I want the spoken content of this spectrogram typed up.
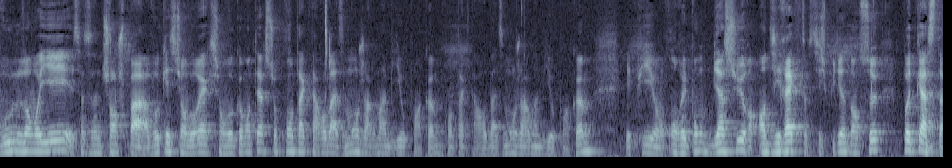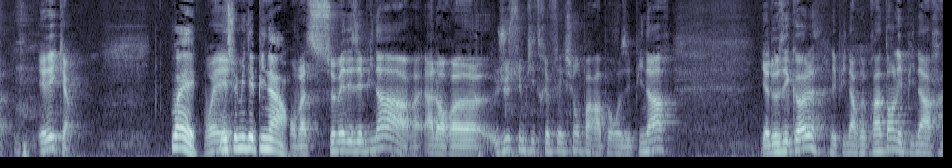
vous nous envoyez, ça, ça ne change pas, vos questions, vos réactions, vos commentaires sur contact.monjardinbio.com, contact.monjardinbio.com, et puis on, répond bien sûr en direct, si je puis dire, dans ce podcast. Eric Ouais, oui, les semis d'épinards. On va semer des épinards. Alors, euh, juste une petite réflexion par rapport aux épinards. Il y a deux écoles, l'épinard de printemps, l'épinard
